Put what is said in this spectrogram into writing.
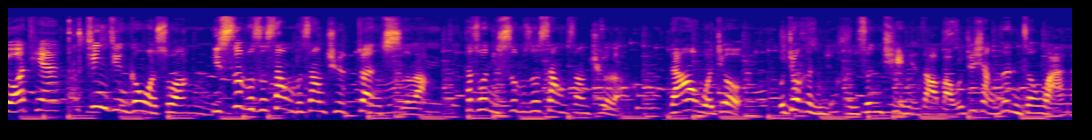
昨天静静跟我说你是不是上不上去钻石了？他说你是不是上不上去了？然后我就我就很很生气，你知道吧？我就想认真玩。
